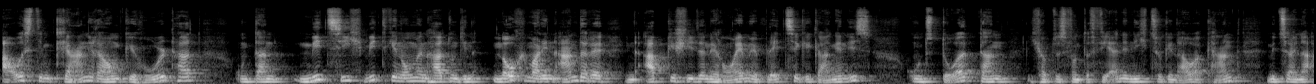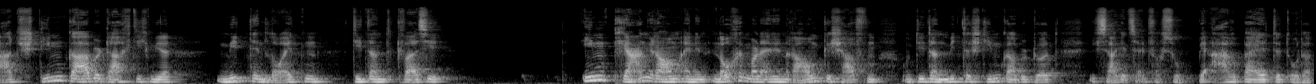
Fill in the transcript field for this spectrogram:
aus dem Klangraum geholt hat und dann mit sich mitgenommen hat und in, nochmal in andere, in abgeschiedene Räume, Plätze gegangen ist und dort dann, ich habe das von der Ferne nicht so genau erkannt, mit so einer Art Stimmgabel dachte ich mir, mit den Leuten, die dann quasi im Klangraum einen, noch einmal einen Raum geschaffen und die dann mit der Stimmgabel dort, ich sage jetzt einfach so, bearbeitet oder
